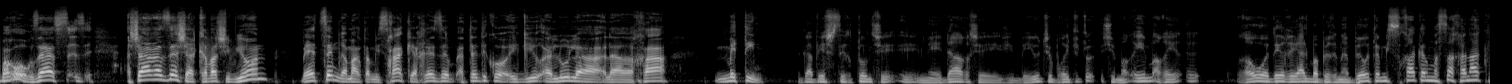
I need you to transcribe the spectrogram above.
ברור, זה, זה, השער הזה שקבע שוויון, בעצם גמר את המשחק, כי אחרי זה אתלטיקו הגיעו, עלו לה- להערכה מתים. אגב, יש סרטון נהדר שביוטיוב ראיתי אותו, שמראים, הרי אה, ראו אוהדי ריאל בברנבאו את המשחק על מסך ענק,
